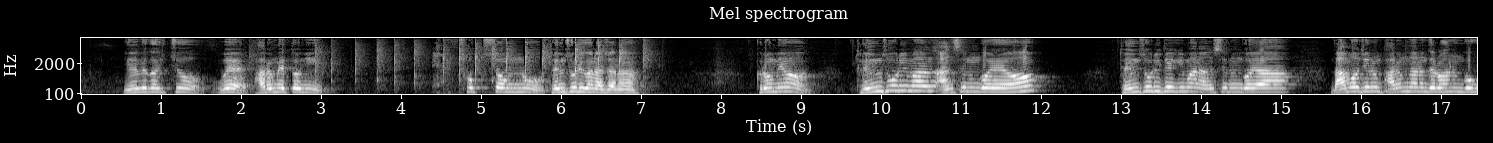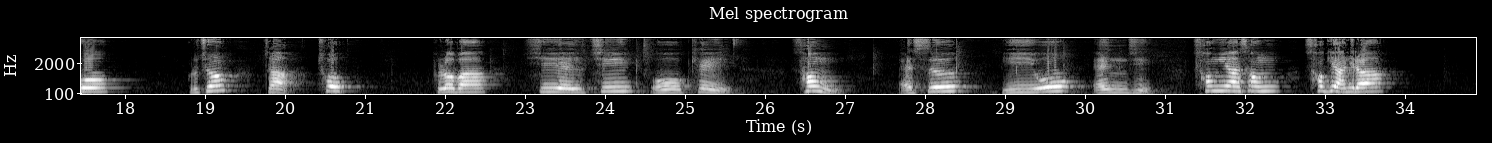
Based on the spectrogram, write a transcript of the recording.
예외가 있죠. 왜? 발음했더니 촉성루 된 소리가 나잖아. 그러면 된 소리만 안 쓰는 거예요? 된 소리 되기만 안 쓰는 거야? 나머지는 발음 나는 대로 하는 거고. 그렇죠? 자, 촉 불러봐. C-H-O-K 성 S-E-O-N-G 성이야 성 석이 아니라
